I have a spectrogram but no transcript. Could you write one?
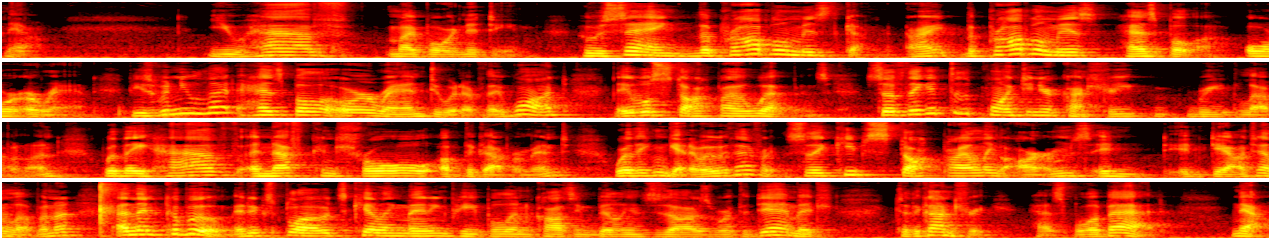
Now, you have my boy Nadim, who's saying the problem is the government, right? The problem is Hezbollah or Iran. Because when you let Hezbollah or Iran do whatever they want, they will stockpile weapons. So if they get to the point in your country, read Lebanon, where they have enough control of the government where they can get away with everything. So they keep stockpiling arms in, in downtown Lebanon, and then kaboom, it explodes, killing many people and causing billions of dollars worth of damage to the country. Hezbollah bad. Now,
